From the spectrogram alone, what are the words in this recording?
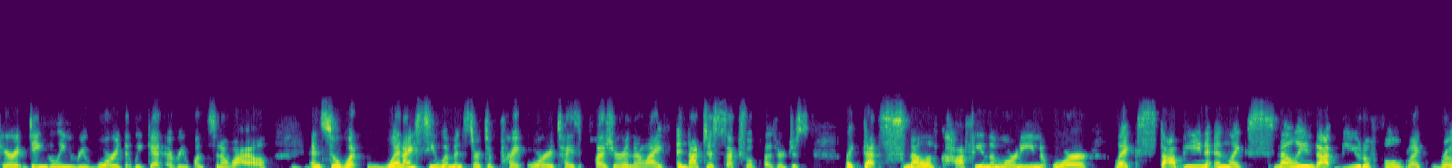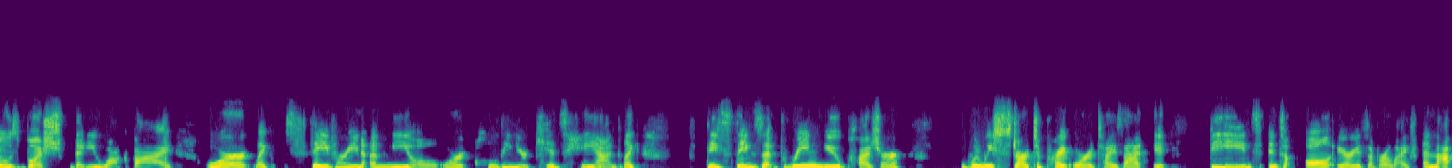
carrot dangling reward that we get every once in a while mm-hmm. and so what when i see women start to prioritize pleasure in their life and not just sexual pleasure just like that smell of coffee in the morning or like stopping and like smelling that beautiful like rose bush that you walk by or like savoring a meal or holding your kid's hand like these things that bring you pleasure when we start to prioritize that it feeds into all areas of our life. And that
